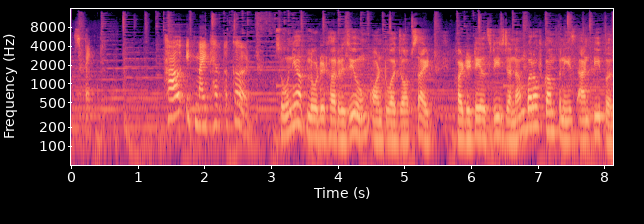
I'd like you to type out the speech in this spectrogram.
respect. How it might have occurred. Sonia uploaded her resume onto a job site. Her details reached a number of companies and people.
